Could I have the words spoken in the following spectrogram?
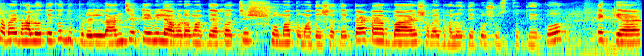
সবাই ভালো থেকো। দুপুরের লাঞ্চের টেবিলে আবার আমার দেখা হচ্ছে সোমা তোমাদের সাথে। টাটা বাই সবাই ভালো থেকো, সুস্থ থেকো। টেক কেয়ার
